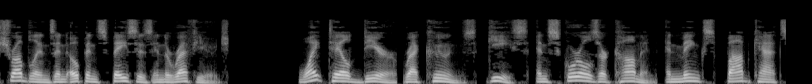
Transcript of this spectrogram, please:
shrublands and open spaces in the refuge. White-tailed deer, raccoons, geese, and squirrels are common, and minks, bobcats,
